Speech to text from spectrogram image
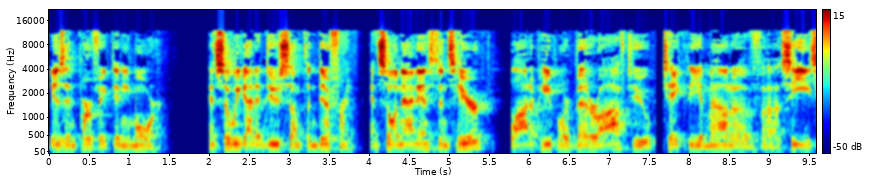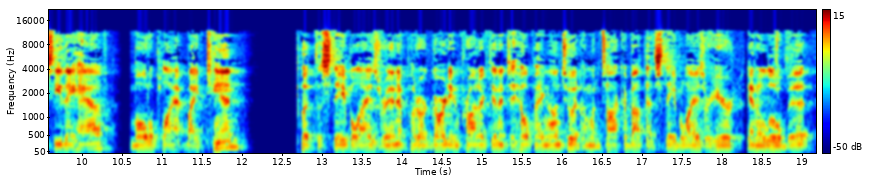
isn't perfect anymore. And so we got to do something different. And so in that instance here, a lot of people are better off to take the amount of uh, CEC they have, multiply it by 10, put the stabilizer in it, put our Guardian product in it to help hang on to it. I'm going to talk about that stabilizer here in a little bit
